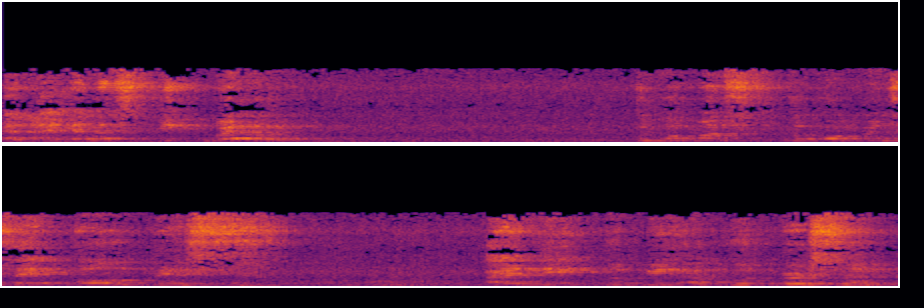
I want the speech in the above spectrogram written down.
And I cannot speak well. To, compens- to compensate all this, I need to be a good person.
